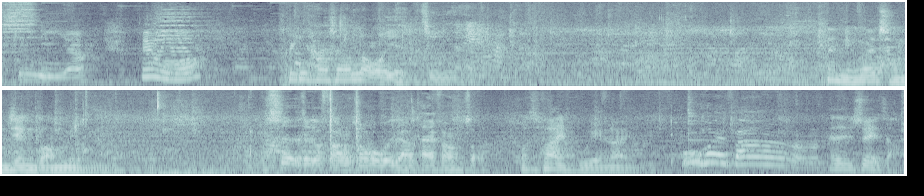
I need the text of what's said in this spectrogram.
是你呀、啊。被我？毕竟他是要弄我眼睛。那你会重见光明吗？试了这个放松，会不会聊太放松？我是怕你胡言乱语。不会吧？还是你睡着了？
